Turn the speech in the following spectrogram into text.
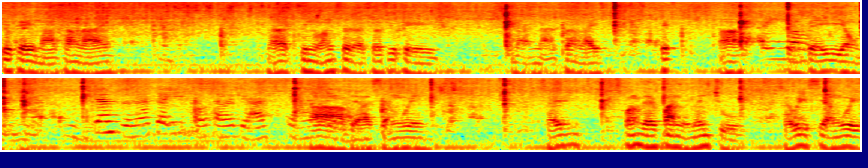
就可以拿上来，然后金黄色的时候就可以拿拿上来，对。啊，可以用，这样子那个芋头才会比较香。啊，比较香味，才放在饭里面煮才会香味，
